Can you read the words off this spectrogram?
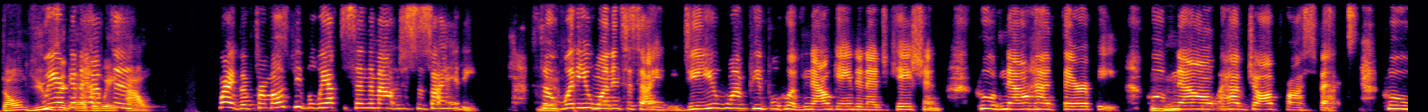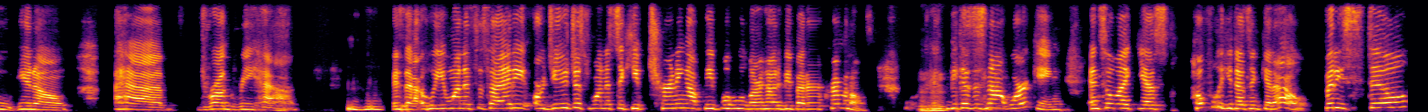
Don't use we are it gonna as a have way to- out. right, but for most people, we have to send them out into society. So, Yeah. what do you want in society? Do you want people who have now gained an education, who have now had therapy, who have Mhm. now have job prospects, who, you know, have drug rehab? Mhm. Is that who you want in society? Or do you just want us to keep churning out people who learn how to be better criminals? Mhm. Because it's not working. And so, like, yes, hopefully he doesn't get out, but he's still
